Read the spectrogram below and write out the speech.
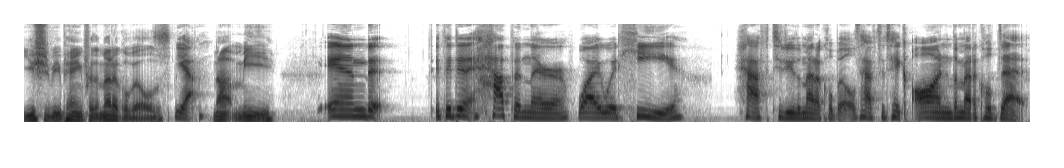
you should be paying for the medical bills, Yeah. not me. And if it didn't happen there, why would he have to do the medical bills, have to take on the medical debt?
